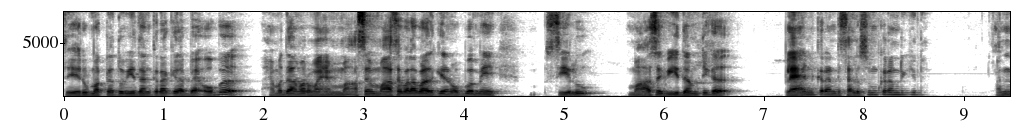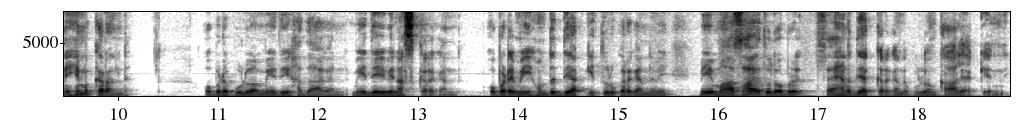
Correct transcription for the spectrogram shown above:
තේරුමක් නැතුව වියදම් කරා කියලා බෑ. ඔබ හැමදාම හැම මාසෙම මාස බල බල කියන ඔබ මේ සියලු මාසේ වියදම් ටික ප්ලෑන් කරන්න සැලසුම් කරන්න කියලා. අන්න එහෙම කරන්න. ඔබට පුළුවන් මේ දේ හදාගන්න. මේ දේ වෙනස් කරගන්න. ඔබට මේ හොඳ දෙයක් ඉතුරු කරගන්න මේ මේ මාස 6 තුළ ඔබ සෑහෙන දෙයක් කරගන්න පුළුවන් කාලයක් එන්නේ.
